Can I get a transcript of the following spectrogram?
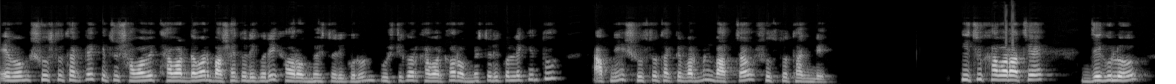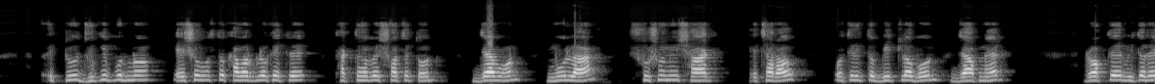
এবং সুস্থ থাকতে কিছু স্বাভাবিক খাবার দাবার বাসায় তৈরি করে খাওয়ার অভ্যাস তৈরি করুন। পুষ্টিকর খাবার খাওয়ার অভ্যাস তৈরি করলে কিন্তু আপনি সুস্থ থাকতে পারবেন, বাচ্চাও সুস্থ থাকবে। কিছু খাবার আছে যেগুলো একটু ঝুঁকিপূর্ণ এই সমস্ত খাবারগুলোর ক্ষেত্রে থাকতে হবে সচেতন, যেমন মূলা শুশুনি শাক, এছাড়াও অতিরিক্ত বিট লবণ যা আপনার রক্তের ভিতরে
